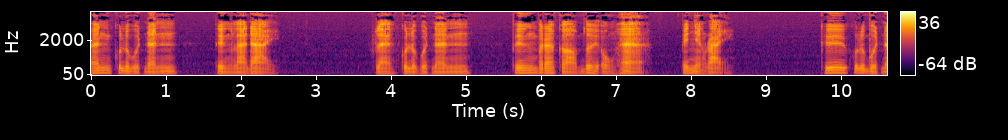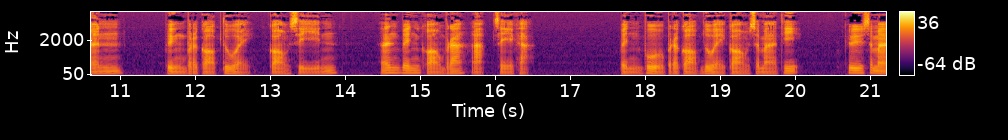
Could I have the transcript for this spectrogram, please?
อันกุลบุตรนั้นพึงละได้ และกุลบุตรนั้น พึงประกอบด้วยองค์ห้าเป็นอย่างไร คือกุลบุตรนั้น พึงประกอบด้วยกองศีล อันเป็นของพระอะเสขะ เป็นผู้ประกอบด้วยกองสมาธิ คือสมา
